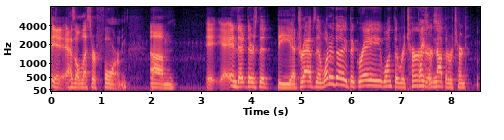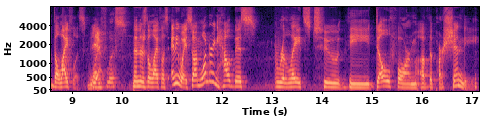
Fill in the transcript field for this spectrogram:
eh, as a lesser form. Um, eh, and there's the the uh, drabs and what are the the gray one the returned lifeless. or not the returned the lifeless. Lifeless. Yeah. Then there's the lifeless. Anyway, so I'm wondering how this relates to the dull form of the Parshendi,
